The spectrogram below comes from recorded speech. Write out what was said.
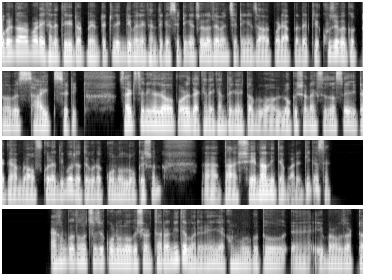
ওপেন করার পরে এখানে থ্রি ডট মেনুতে ক্লিক দিবেন। এখান থেকে সেটিংয়ে চলে যাবেন। সেটিংয়ে যাওয়ার পরে আপনাদেরকে খুঁজে বের করতে হবে সাইট সেটিং। সাইট এ যাওয়ার পরে দেখেন এখান থেকে একটা লোকেশন অ্যাক্সেস আছে। এটাকে আমরা অফ করে দিব যাতে করে কোনো লোকেশন তা সে না নিতে পারে। ঠিক আছে? এখন কথা হচ্ছে যে কোনো লোকেশন তারা নিতে পারে নাই। এখন মূলত এই ব্রাউজারটা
